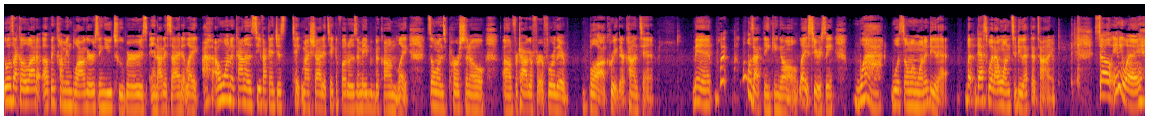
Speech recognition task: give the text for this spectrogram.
it was like a lot of up and coming bloggers and YouTubers. And I decided like, I, I want to kind of see if I can just take my shot at taking photos and maybe become like someone's personal um, photographer for their blog, create their content man, what what was I thinking, y'all? Like seriously, why would someone want to do that? But that's what I wanted to do at the time. So anyway,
